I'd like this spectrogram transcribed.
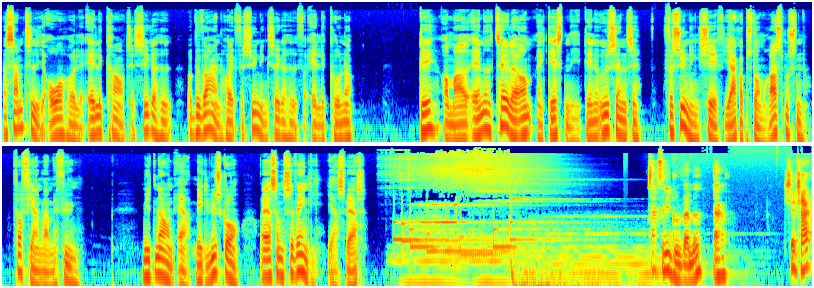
og samtidig overholde alle krav til sikkerhed og bevare en høj forsyningssikkerhed for alle kunder? Det og meget andet taler jeg om med gæsten i denne udsendelse, forsyningschef Jakob Storm Rasmussen for Fjernvarme Fyn. Mit navn er Mikkel Lysgaard, og jeg er som sædvanlig jeres vært. Tak fordi du vil være med, Jakob. Selv tak.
